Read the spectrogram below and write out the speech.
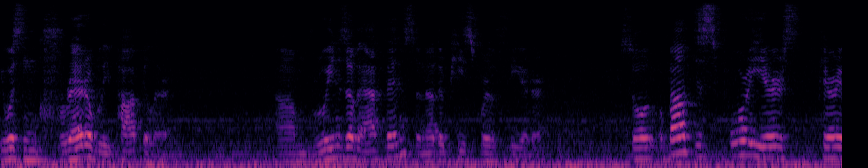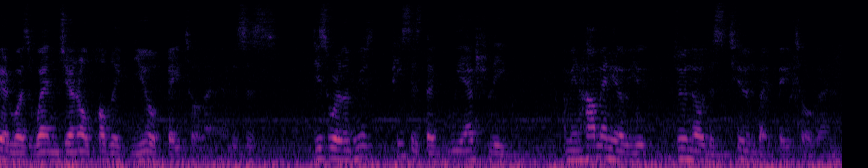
it was incredibly popular. Um, Ruins of Athens, another piece for the theater. So about this four years period was when general public knew of Beethoven. And this is these were the pieces that we actually, I mean, how many of you do know this tune by Beethoven?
